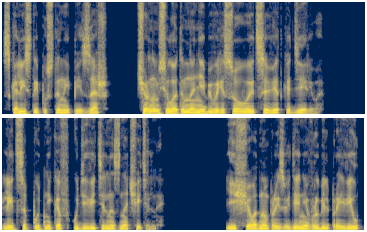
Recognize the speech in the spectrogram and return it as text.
Скалистый пустынный пейзаж, черным силуэтом на небе вырисовывается ветка дерева. Лица путников удивительно значительны. Еще в одном произведении Врубель проявил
